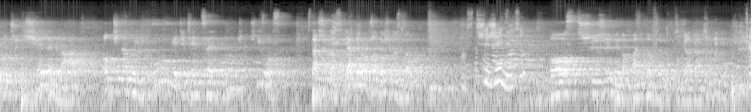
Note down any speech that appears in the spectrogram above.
ukończyli 7 lat, obcinano ich długie dziecięce uroki, czyli włosy. Starsze klasy. Jak ten obrządek się nazywał? Strzyżyny. Postrzyżyny, wam pani dobrze odpowiada. Co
